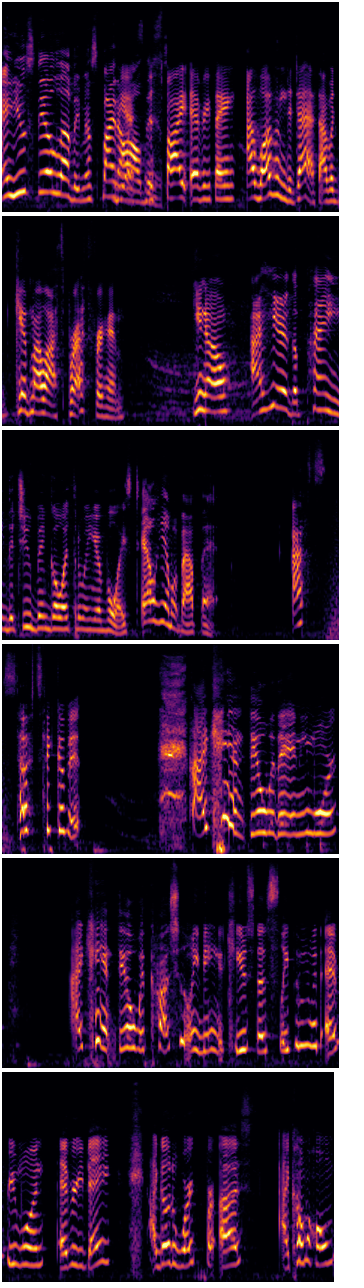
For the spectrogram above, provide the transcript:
And you still love him in spite of all this. despite everything, I love him to death. I would give my last breath for him. You know, I hear the pain that you've been going through in your voice. Tell him about that. I'm so sick of it. I can't deal with it anymore. I can't deal with constantly being accused of sleeping with everyone every day. I go to work for us. I come home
